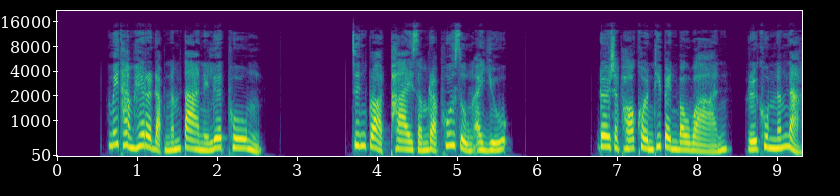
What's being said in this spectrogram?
ำ ไม่ทำให้ระดับน้ำตาลในเลือดพุ่ง จึงปลอดภัยสำหรับผู้สูงอายุ โดยเฉพาะคนที่เป็นเบาหวานหรือคุมน้ำหนัก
